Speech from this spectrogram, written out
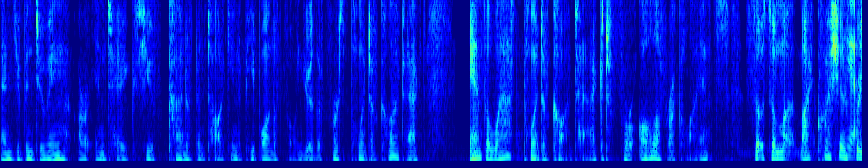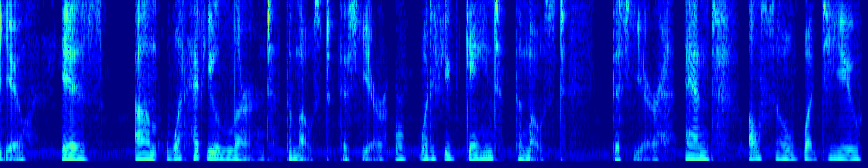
and you've been doing our intakes. You've kind of been talking to people on the phone. You're the first point of contact and the last point of contact for all of our clients. So, so my, my question yeah. for you is um, what have you learned the most this year, or what have you gained the most this year? And also, what do you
